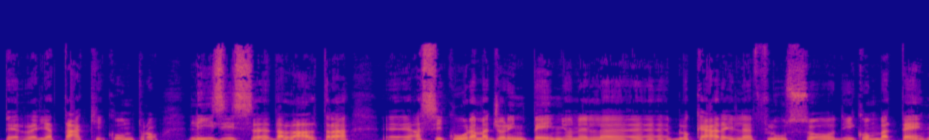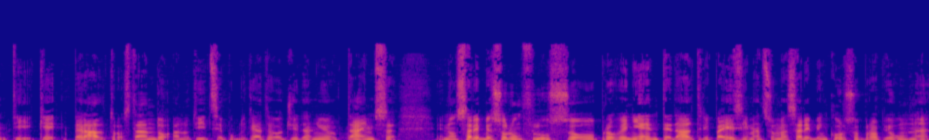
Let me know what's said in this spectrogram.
per gli attacchi contro l'ISIS, dall'altra eh, assicura maggiore impegno nel eh, bloccare il flusso di combattenti che peraltro, stando a notizie pubblicate oggi dal New York Times, eh, non sarebbe solo un flusso proveniente da altri paesi, ma insomma sarebbe in corso proprio un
